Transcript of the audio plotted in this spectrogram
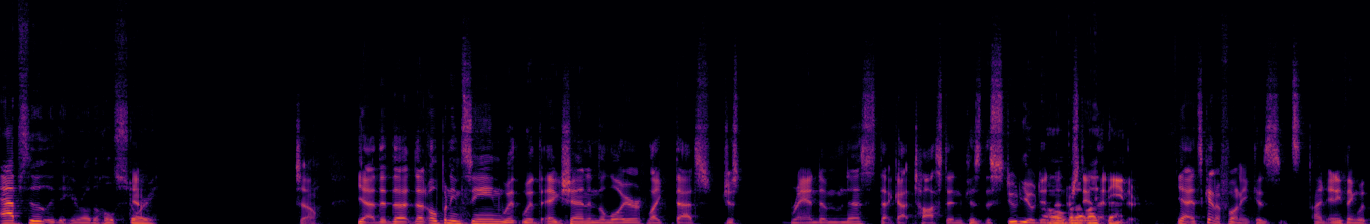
Absolutely the hero of the whole story. So yeah, the, the, that opening scene with with Egg Shen and the lawyer, like that's just randomness that got tossed in because the studio didn't Oh, understand like that, that. either. Yeah, it's kind of funny because it's anything with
